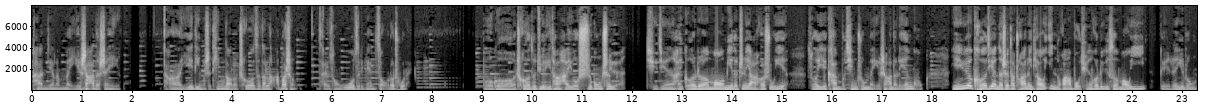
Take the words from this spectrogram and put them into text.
看见了美沙的身影。他一定是听到了车子的喇叭声，才从屋子里面走了出来。不过，车子距离他还有十公尺远，其间还隔着茂密的枝桠和树叶，所以看不清楚美莎的脸孔。隐约可见的是，她穿了一条印花布裙和绿色毛衣，给人一种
